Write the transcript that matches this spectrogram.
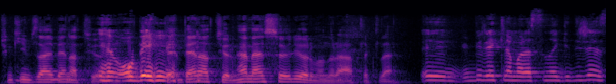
Çünkü imzayı ben atıyorum. Yani o belli. Ben atıyorum. Hemen söylüyorum onu rahatlıkla. Ee, bir reklam arasına gideceğiz.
